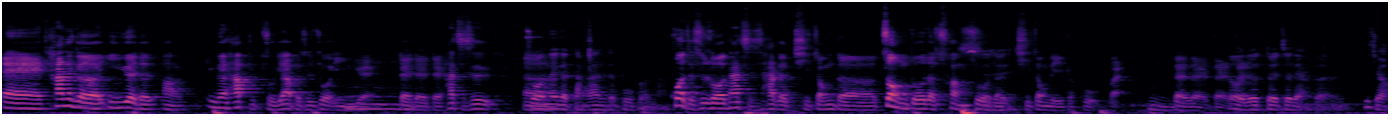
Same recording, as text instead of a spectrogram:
诶、他那个音乐的啊，因为他不主要不是做音乐，嗯对对对，他只是、呃做那个档案的部分嘛。或者是说他只是他的其中的众多的创作的其中的一个部分，嗯，对对对所以我，就对这两个人比较有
